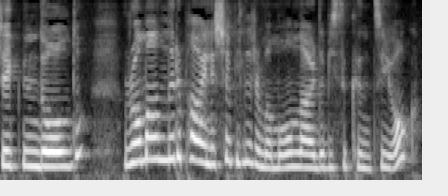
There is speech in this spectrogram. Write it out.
şeklinde oldu. Romanları paylaşabilirim ama onlarda bir sıkıntı yok.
